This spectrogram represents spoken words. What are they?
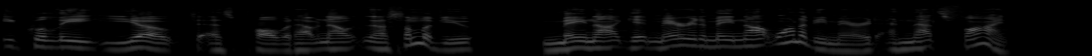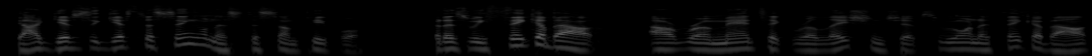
equally yoked, as Paul would have. Now, now, some of you may not get married and may not want to be married, and that's fine. God gives the gift of singleness to some people. But as we think about our romantic relationships, we want to think about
